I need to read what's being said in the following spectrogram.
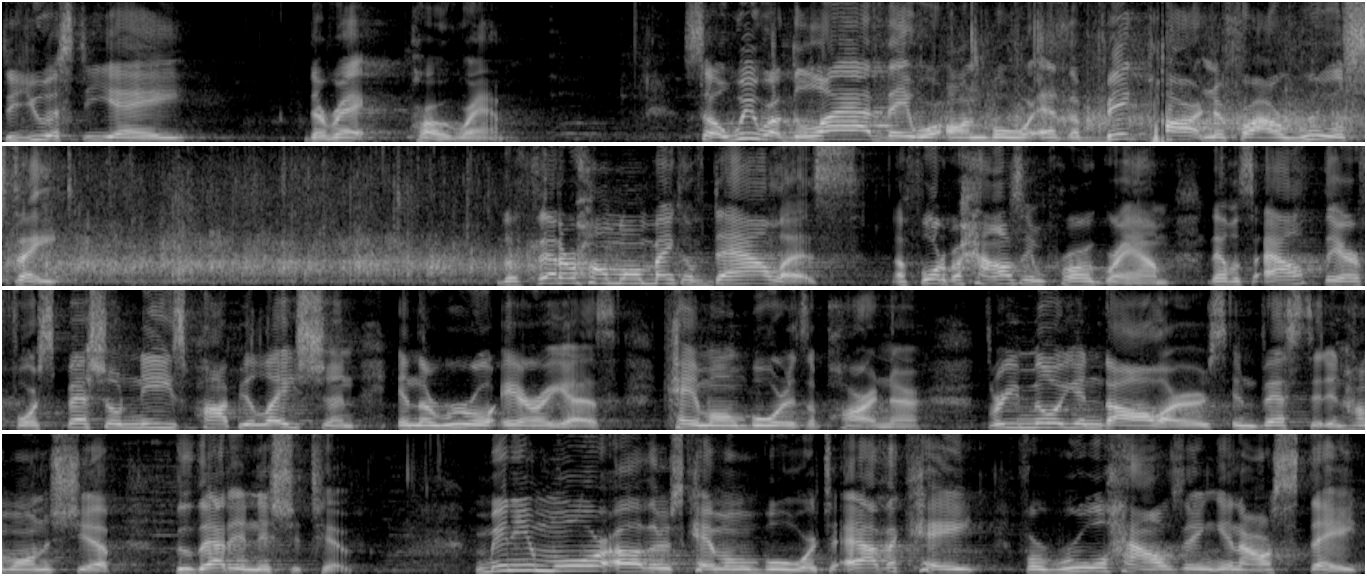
the USDA direct program. So we were glad they were on board as a big partner for our rural state. The Federal Home Loan Bank of Dallas affordable housing program that was out there for special needs population in the rural areas came on board as a partner. $3 million invested in homeownership through that initiative. Many more others came on board to advocate for rural housing in our state,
